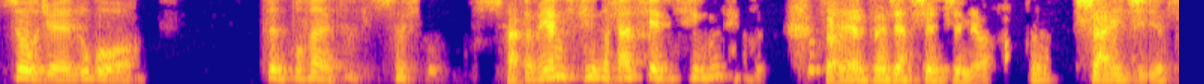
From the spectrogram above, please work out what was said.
所以我觉得，如果这部分是 怎么样增加现金流？怎么样增加现金流？下一集。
